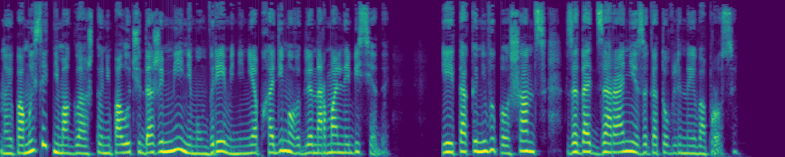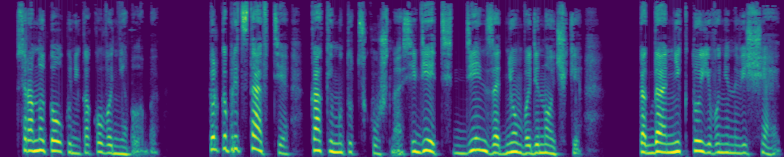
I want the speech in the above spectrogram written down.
Но и помыслить не могла, что не получит даже минимум времени, необходимого для нормальной беседы. Ей так и не выпал шанс задать заранее заготовленные вопросы. Все равно толку никакого не было бы. Только представьте, как ему тут скучно, сидеть день за днем в одиночке, когда никто его не навещает.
